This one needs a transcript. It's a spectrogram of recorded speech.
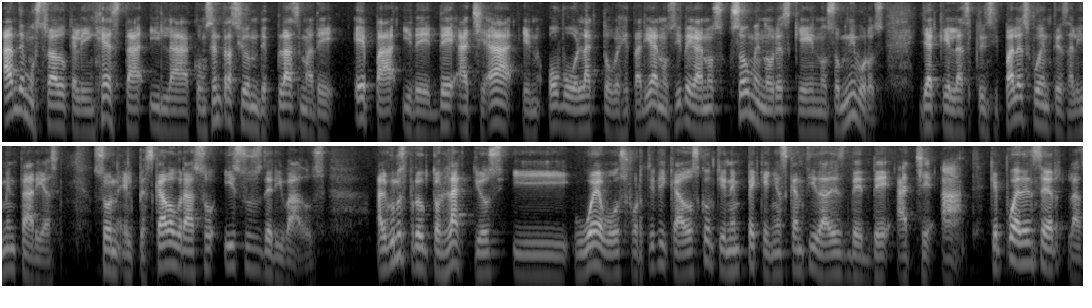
han demostrado que la ingesta y la concentración de plasma de EPA y de DHA en ovo-lacto vegetarianos y veganos son menores que en los omnívoros, ya que las principales fuentes alimentarias son el pescado graso y sus derivados. Algunos productos lácteos y huevos fortificados contienen pequeñas cantidades de DHA, que pueden ser la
